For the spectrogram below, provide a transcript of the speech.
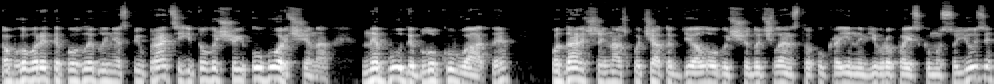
обговорити поглиблення співпраці і того, що й Угорщина не буде блокувати подальший наш початок діалогу щодо членства України в Європейському Союзі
